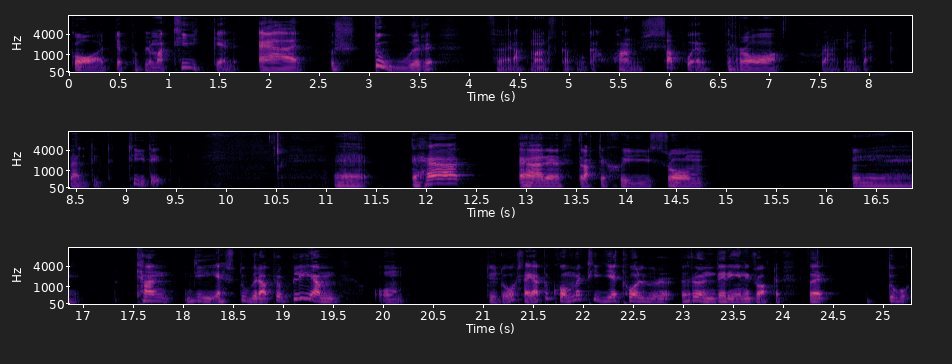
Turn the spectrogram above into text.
skadeproblematiken är för stor för att man ska våga chansa på en bra running back väldigt tidigt. Eh, det här är en strategi som eh, kan ge stora problem om du då säger att du kommer 10-12 runder in i draften. För då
